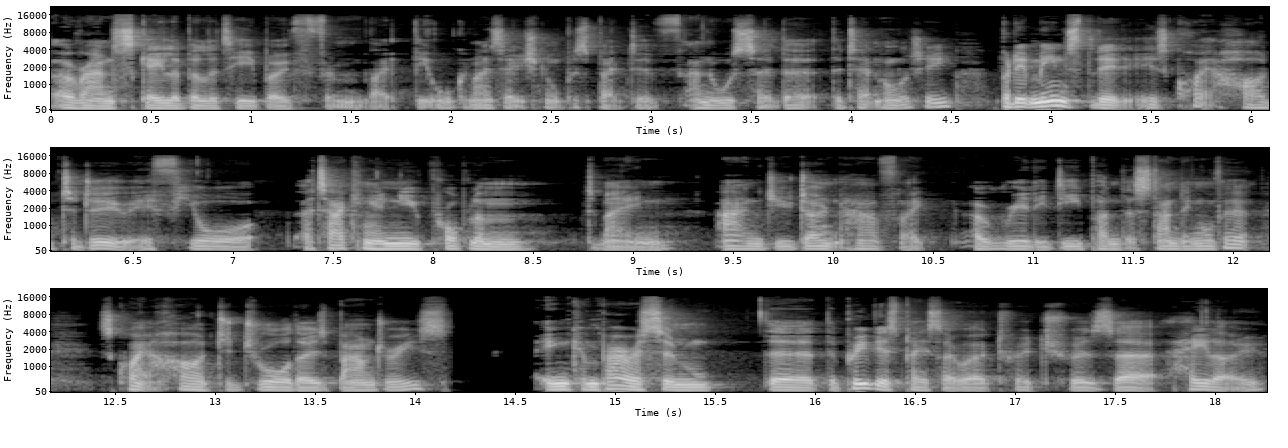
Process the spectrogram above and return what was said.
around scalability, both from like the organizational perspective and also the, the technology. But it means that it is quite hard to do if you're attacking a new problem domain and you don't have like a really deep understanding of it. It's quite hard to draw those boundaries. In comparison, the, the previous place I worked, which was uh, Hailo,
